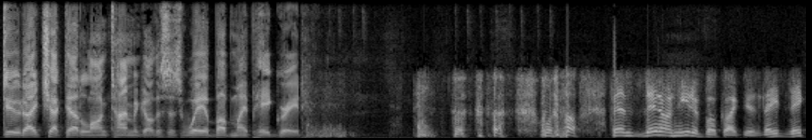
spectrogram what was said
dude, I checked out a long time ago. This is way above my pay grade? well, then they don't need a book like this. They they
